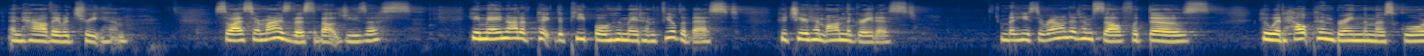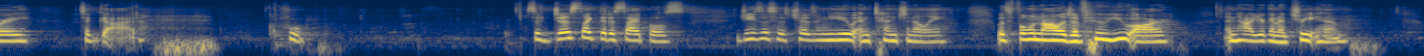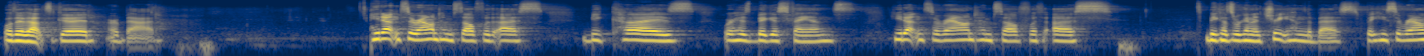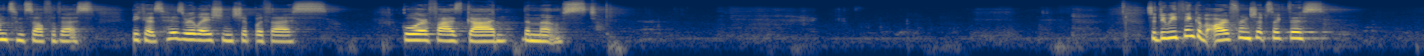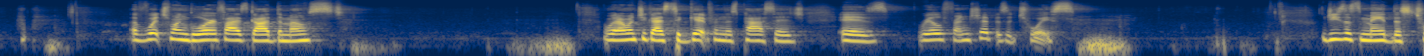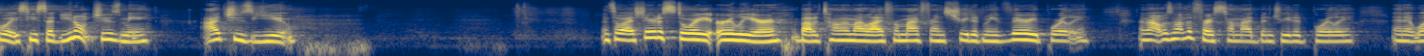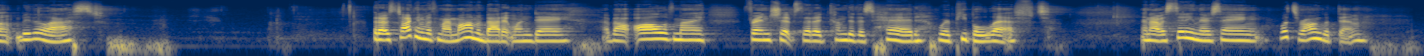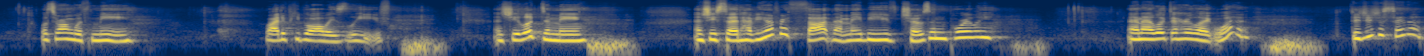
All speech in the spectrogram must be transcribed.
and how they would treat him. So I surmise this about Jesus. He may not have picked the people who made him feel the best, who cheered him on the greatest, but he surrounded himself with those who would help him bring the most glory to God. So, just like the disciples, Jesus has chosen you intentionally with full knowledge of who you are and how you're going to treat him, whether that's good or bad. He doesn't surround himself with us because we're his biggest fans. He doesn't surround himself with us because we're going to treat him the best, but he surrounds himself with us because his relationship with us glorifies God the most. So, do we think of our friendships like this? Of which one glorifies God the most? What I want you guys to get from this passage is real friendship is a choice. Jesus made this choice. He said, You don't choose me, I choose you. And so I shared a story earlier about a time in my life where my friends treated me very poorly. And that was not the first time I'd been treated poorly, and it won't be the last. But I was talking with my mom about it one day, about all of my friendships that had come to this head where people left. And I was sitting there saying, What's wrong with them? What's wrong with me? Why do people always leave? And she looked at me and she said, Have you ever thought that maybe you've chosen poorly? And I looked at her like, What? Did you just say that?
